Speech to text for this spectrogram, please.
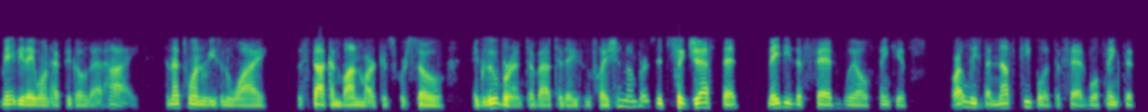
maybe they won't have to go that high. And that's one reason why the stock and bond markets were so exuberant about today's inflation numbers. It suggests that maybe the Fed will think it's, or at least enough people at the Fed will think that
